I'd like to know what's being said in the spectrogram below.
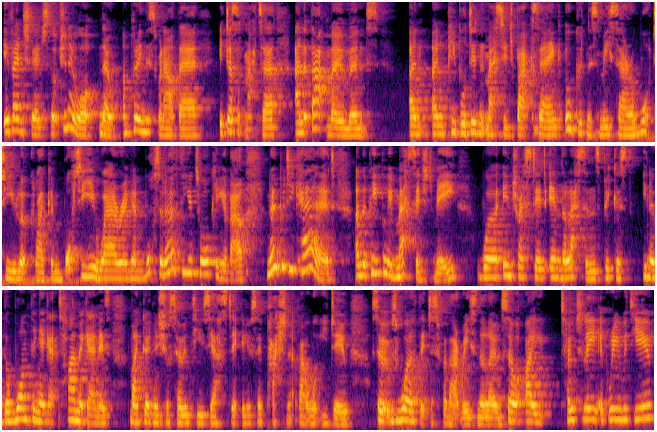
eventually I just thought, you know what? No, I'm putting this one out there. It doesn't matter. And at that moment, and, and people didn't message back saying, Oh, goodness me, Sarah, what do you look like? And what are you wearing? And what on earth are you talking about? Nobody cared. And the people who messaged me were interested in the lessons because, you know, the one thing I get time again is, My goodness, you're so enthusiastic and you're so passionate about what you do. So it was worth it just for that reason alone. So I totally agree with you.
